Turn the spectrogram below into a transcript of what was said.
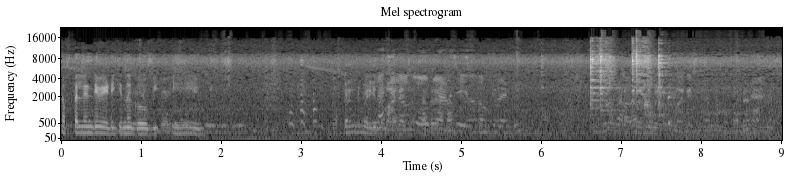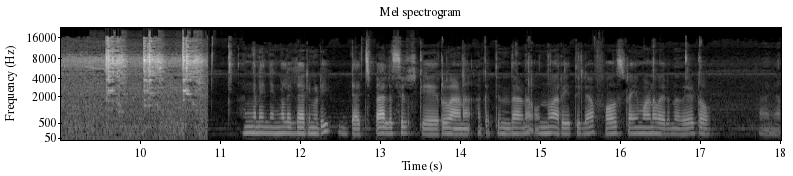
കപ്പലണ്ടി മേടിക്കുന്ന ഗോപി? അങ്ങനെ ഞങ്ങൾ എല്ലാവരും കൂടി ഡച്ച് പാലസിൽ കയറുവാണ് അകത്ത് എന്താണ് ഒന്നും അറിയത്തില്ല. ഫസ്റ്റ് ടൈമാണ് വരുന്നത് കേട്ടോ. അങ്ങനെ.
